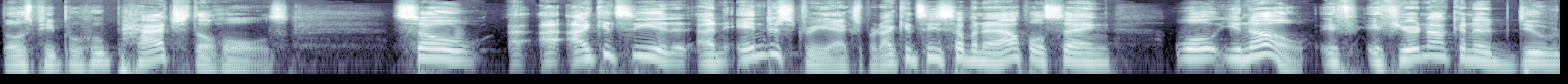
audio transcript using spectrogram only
those people who patch the holes. So I, I could see an industry expert. I could see someone at Apple saying, well, you know, if, if you're not going to do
